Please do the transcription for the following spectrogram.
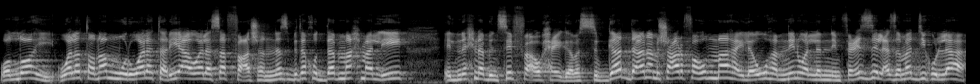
والله ولا تنمر ولا تريقة ولا سف عشان الناس بتاخد ده بمحمل إيه إن إحنا بنسف أو حاجة. بس بجد أنا مش عارفة هم هيلاقوها منين ولا منين. في عز الأزمات دي كلها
